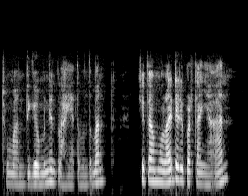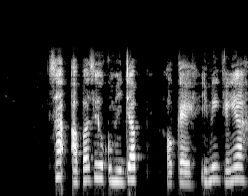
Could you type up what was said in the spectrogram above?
Cuman 3 menit lah ya teman-teman. Kita mulai dari pertanyaan. Sa, apa sih hukum hijab? Oke, ini kayaknya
